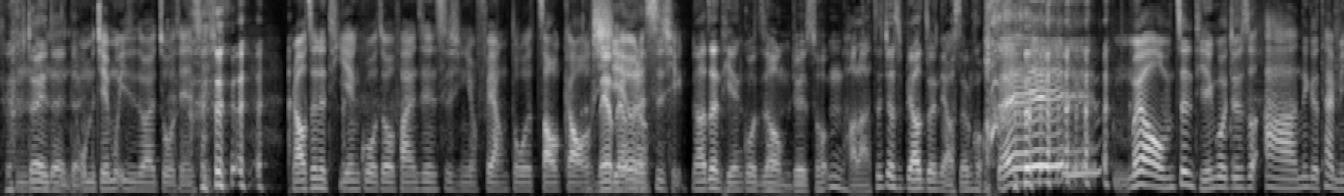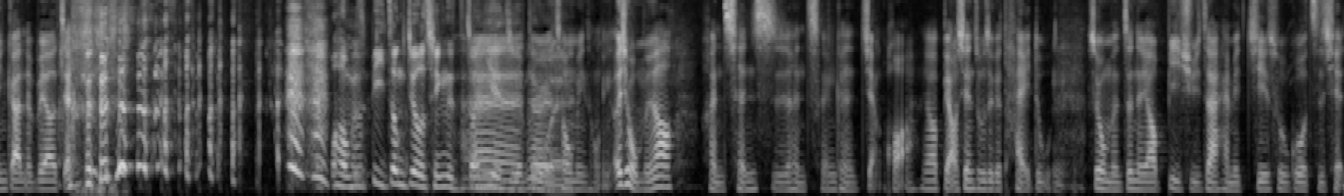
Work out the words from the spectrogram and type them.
对对对，我们节目一直都在做这件事情，然后真的体验过之后，发现这件事情有非常多糟糕、邪恶的事情。然后真的体验过之后，我们就会说，嗯，好啦，这就是标准鸟生活。对，没有，我们真的体验过，就是说啊，那个太敏感了，不要讲。哇，我们是避重就轻的专业节目，欸，聪明聪明，而且我们要很诚实、很诚恳的讲话，要表现出这个态度，嗯、所以我们真的要必须在还没接触过之前，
